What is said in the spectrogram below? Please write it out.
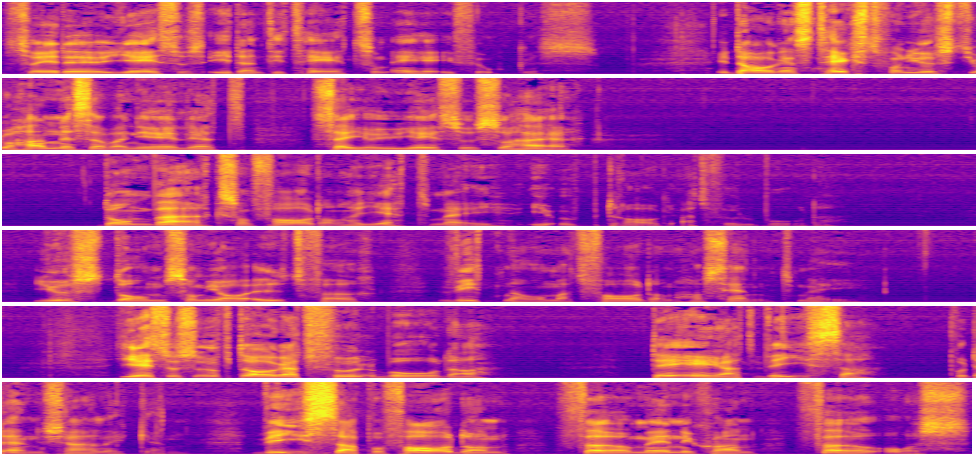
så är det Jesus identitet som är i fokus. I dagens text från just Johannesevangeliet säger ju Jesus så här. De verk som Fadern har gett mig i uppdrag att fullborda. Just de som jag utför vittnar om att Fadern har sänt mig. Jesus uppdrag att fullborda, det är att visa på den kärleken. Visa på Fadern för människan, för oss.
